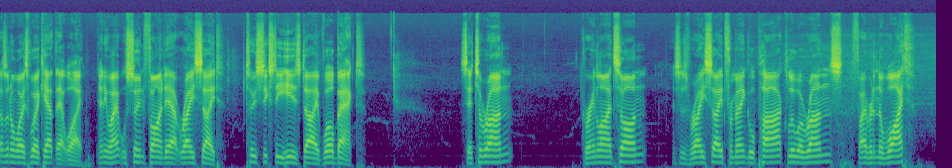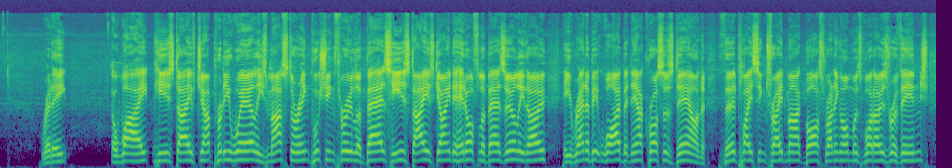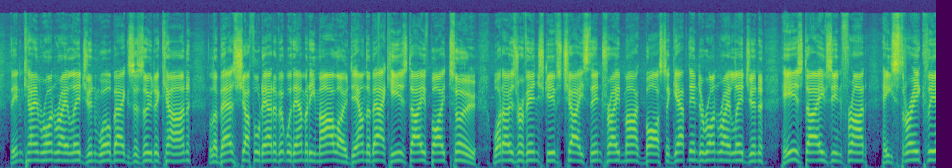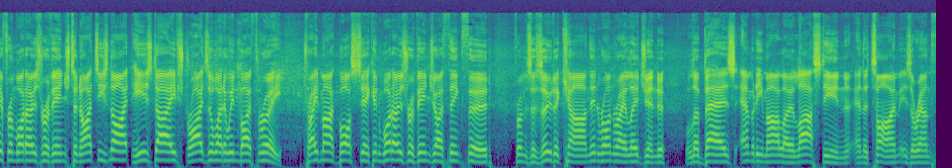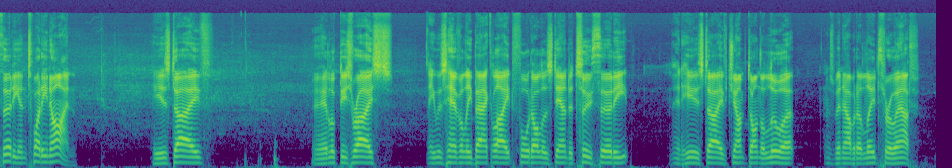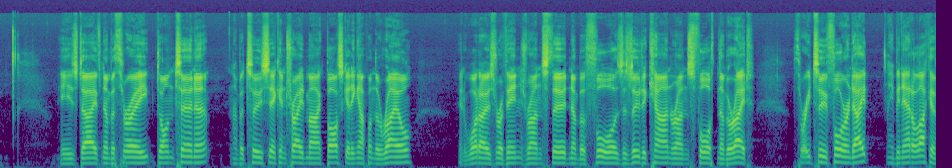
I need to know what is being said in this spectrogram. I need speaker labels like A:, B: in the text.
A: Doesn't always work out that way. Anyway, we'll soon find out. Race 8. 260, here's Dave. Well backed. Set to run. Green lights on. This is race 8 from Angle Park. Lure runs. Favourite in the white. Ready away. Here's Dave jump pretty well. He's mastering, pushing through Labaz. Here's Dave's going to head off Labaz early though. He ran a bit wide but now crosses down. Third placing trademark boss. Running on was Watto's Revenge. Then came Ron Ray Legend. Well back Zazuda Khan. Labaz shuffled out of it with Amity Marlowe. Down the back. Here's Dave by two. Watto's Revenge gives chase. Then trademark boss. A gap then to Ron Ray Legend. Here's Dave's in front. He's three clear from Watto's Revenge. Tonight's his night. Here's Dave. Strides away to win by three. Trademark Boss second. Watto's Revenge, I think, third. From Zazuda Khan, then Ron Ray Legend. Labaz, Amity Marlowe last in, and the time is around 30 and 29. Here's Dave. Yeah, looked his race. He was heavily back late, $4 down to 230. And here's Dave, jumped on the lure, has been able to lead throughout. Here's Dave, number three, Don Turner, Number two, second trademark boss getting up on the rail. And Watto's Revenge runs third. Number four, Zazuda Khan runs fourth. Number eight. Three, two, four, and eight. He'd been out of luck.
